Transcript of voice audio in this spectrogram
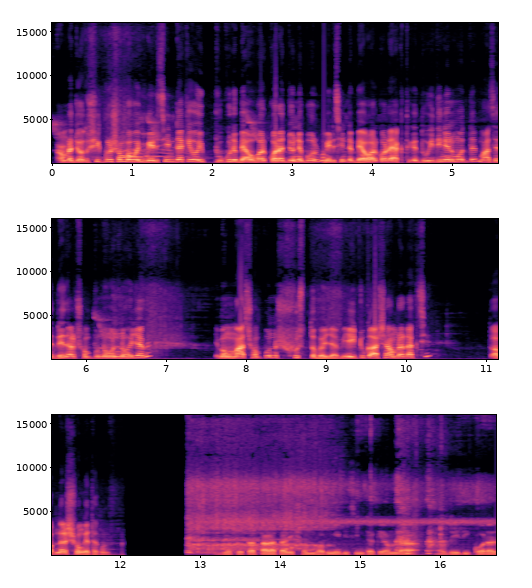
আমরা যত শীঘ্র সম্ভব ওই মেডিসিনটাকে ওই পুকুরে ব্যবহার করার জন্য বলব। মেডিসিনটা ব্যবহার করার এক থেকে দুই দিনের মধ্যে মাছের রেজাল্ট সম্পূর্ণ অন্য হয়ে যাবে এবং মাছ সম্পূর্ণ সুস্থ হয়ে যাবে। এইটুকু আশা আমরা রাখছি। তো আপনারা সঙ্গে থাকুন। যতটা তাড়াতাড়ি সম্ভব মেডিসিনটাকে আমরা রেডি করার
